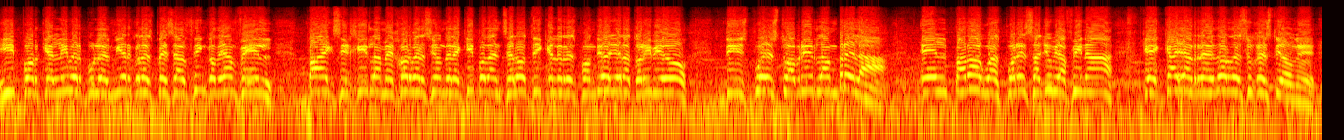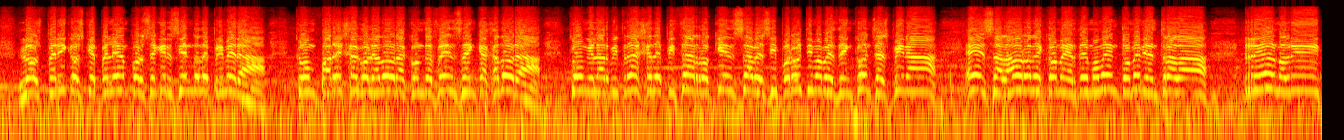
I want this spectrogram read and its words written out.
y porque el Liverpool el miércoles, pese al 5 de Anfield, va a exigir la mejor versión del equipo de Ancelotti que le respondió ayer a Toribio, dispuesto a abrir la umbrella el paraguas por esa lluvia fina que cae alrededor de su gestión. Los pericos que pelean por seguir siendo de primera, con pareja goleadora, con defensa encajadora, con el arbitraje de Pizarro, quién sabe si por última vez en Concha Espina es a la hora de comer. De momento, media entrada, Real Madrid,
